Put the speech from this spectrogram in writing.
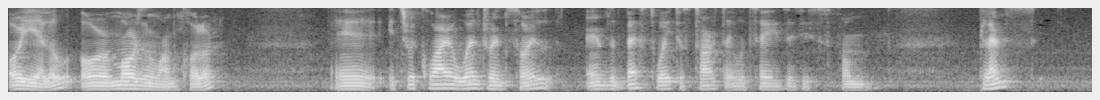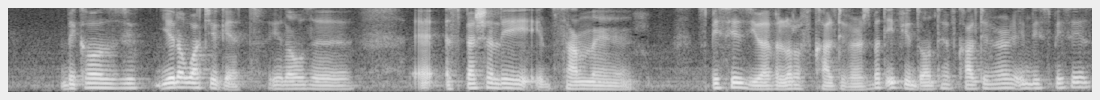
or yellow, or more than one color. Uh, it requires well-drained soil, and the best way to start, I would say, this is from plants, because you you know what you get. You know the, uh, especially in some uh, species you have a lot of cultivars. But if you don't have cultivar in this species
